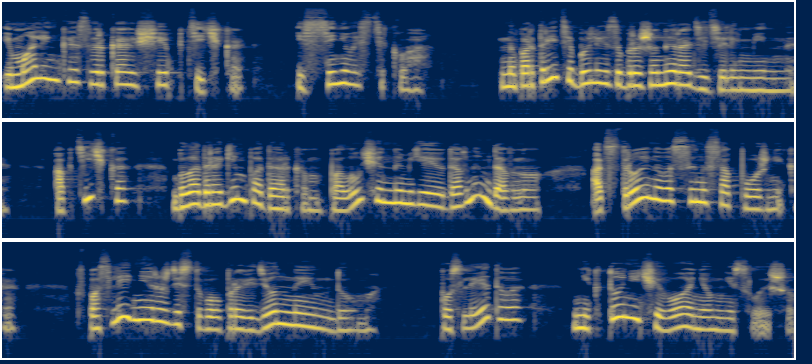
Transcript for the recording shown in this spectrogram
и маленькая сверкающая птичка из синего стекла. На портрете были изображены родители Минны, а птичка была дорогим подарком, полученным ею давным-давно от стройного сына сапожника в последнее Рождество, проведенное им дома. После этого никто ничего о нем не слышал.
